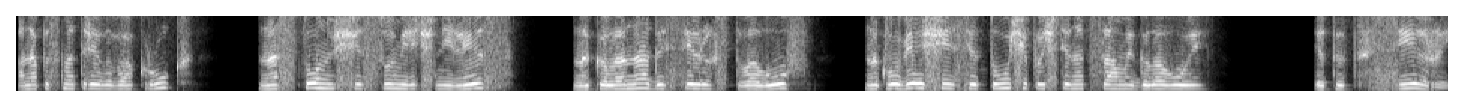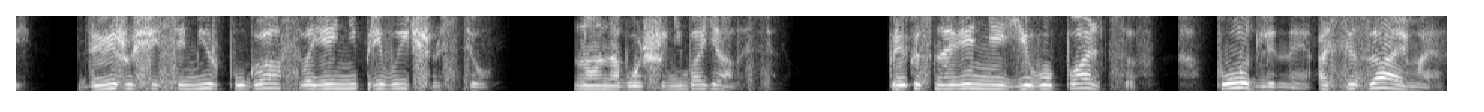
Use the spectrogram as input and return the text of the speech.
Она посмотрела вокруг, на стонущий сумеречный лес, на колоннады серых стволов, на клубящиеся тучи почти над самой головой. Этот серый, движущийся мир пугал своей непривычностью но она больше не боялась. Прикосновение его пальцев, подлинное, осязаемое,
